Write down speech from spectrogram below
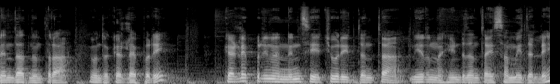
ನೆಂದಾದ ನಂತರ ಈ ಒಂದು ಕಡಲೆಪುರಿ ಕಡಲೆಪುರಿನ ನೆನೆಸಿ ಹೆಚ್ಚುವರಿ ಇದ್ದಂಥ ನೀರನ್ನು ಹಿಂಡಿದಂಥ ಈ ಸಮಯದಲ್ಲಿ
